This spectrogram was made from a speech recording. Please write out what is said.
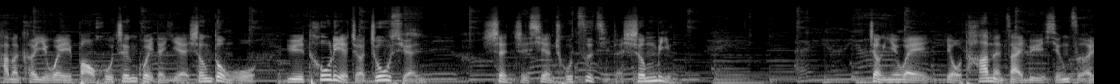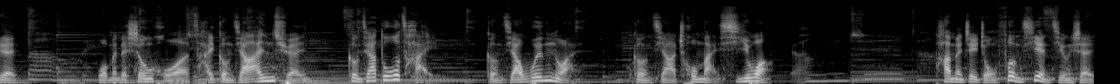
他们可以为保护珍贵的野生动物与偷猎者周旋，甚至献出自己的生命。正因为有他们在履行责任，我们的生活才更加安全、更加多彩、更加温暖、更加充满希望。他们这种奉献精神，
